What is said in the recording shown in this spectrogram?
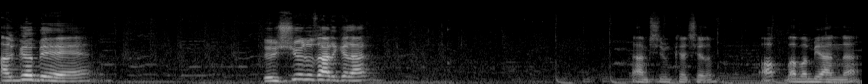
Aga be. Düşüyoruz arkadan. Tamam şimdi kaçalım. Hop baba bir anda.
